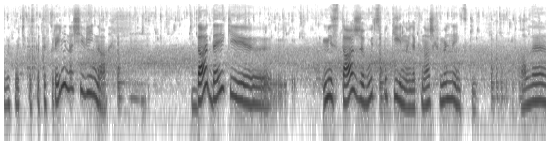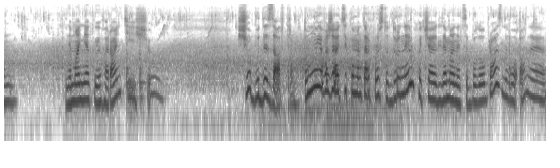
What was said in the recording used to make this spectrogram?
ви хочете сказати, в країні наші війна. Да, деякі міста живуть спокійно, як наш Хмельницький. Але нема ніякої гарантії, що, що буде завтра. Тому я вважаю цей коментар просто дурним, хоча для мене це було образливо. Але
